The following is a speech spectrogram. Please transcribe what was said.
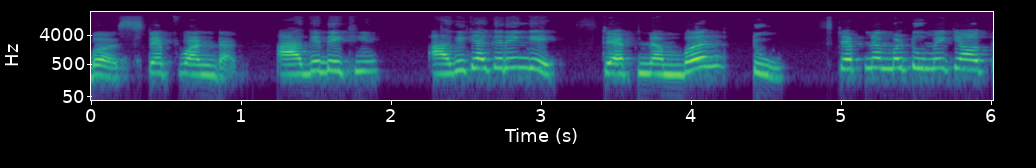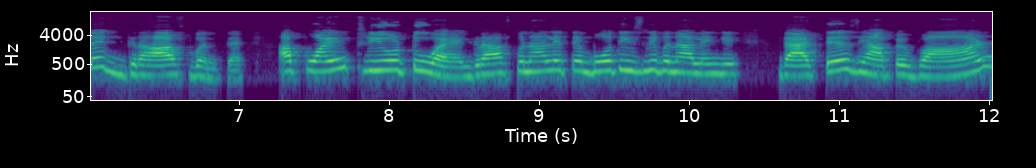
बस स्टेप वन डन आगे देखिए, आगे क्या करेंगे? Step number two step number two में क्या होता है? ग्राफ बनता है। आप पॉइंट थ्री और टू आए ग्राफ बना लेते हैं, बहुत इजीली बना लेंगे। दैट इज़ यहाँ पे वन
